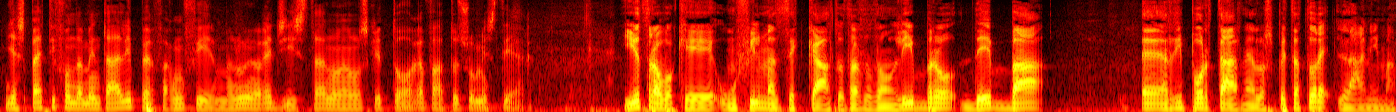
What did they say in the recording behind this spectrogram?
gli aspetti fondamentali per fare un film. Lui è un regista, non è uno scrittore, ha fatto il suo mestiere. Io trovo che un film azzeccato tratto da un libro debba eh, riportarne allo spettatore l'anima.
